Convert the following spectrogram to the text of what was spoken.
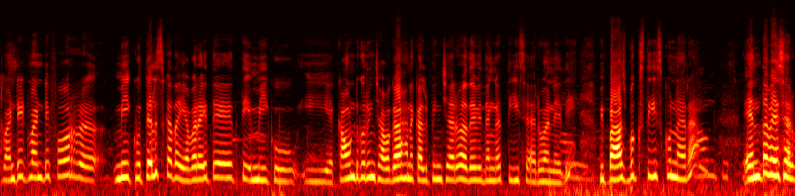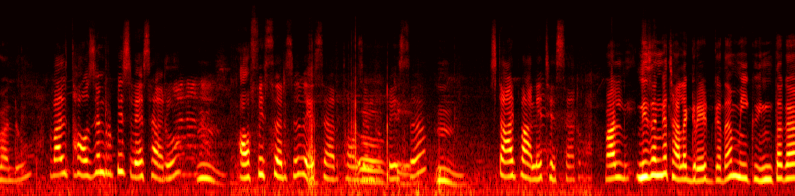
ట్వంటీ ట్వంటీ ఫోర్ మీకు తెలుసు కదా ఎవరైతే మీకు ఈ అకౌంట్ గురించి అవగాహన కల్పించారో అదే విధంగా తీశారు అనేది. మీ పాస్బుక్స్ తీసుకున్నారా? ఎంత వేశారు వాళ్ళు? వాళ్ళు థౌజండ్ రూపీస్ వేశారు. ఆఫీసర్స్ వేశారు థౌజండ్ రూపీస్. స్టార్ట్ వాళ్ళే చేశారు. వాళ్ళు నిజంగా చాలా గ్రేట్ కదా. మీకు ఇంతగా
